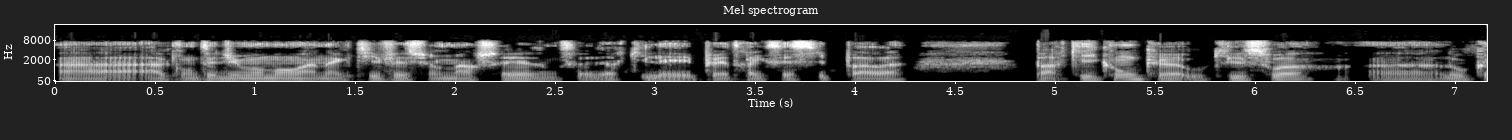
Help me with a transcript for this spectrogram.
à, à, compter du moment où un actif est sur le marché. Donc ça veut dire qu'il peut être accessible par par quiconque où qu'il soit. Euh, donc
